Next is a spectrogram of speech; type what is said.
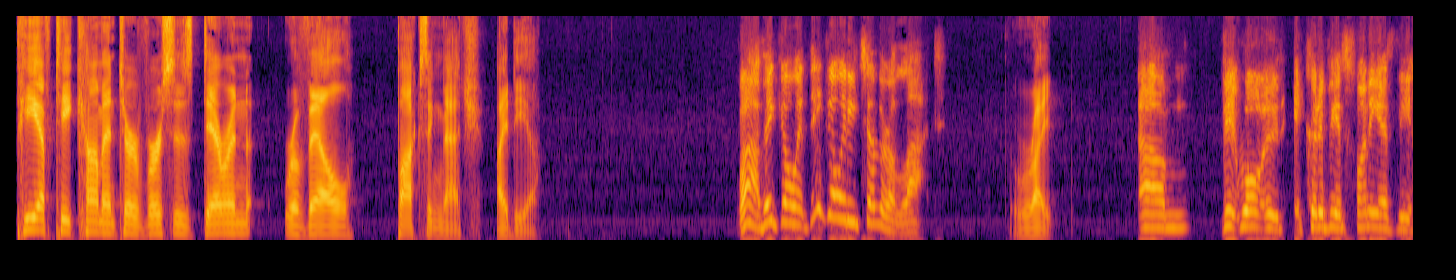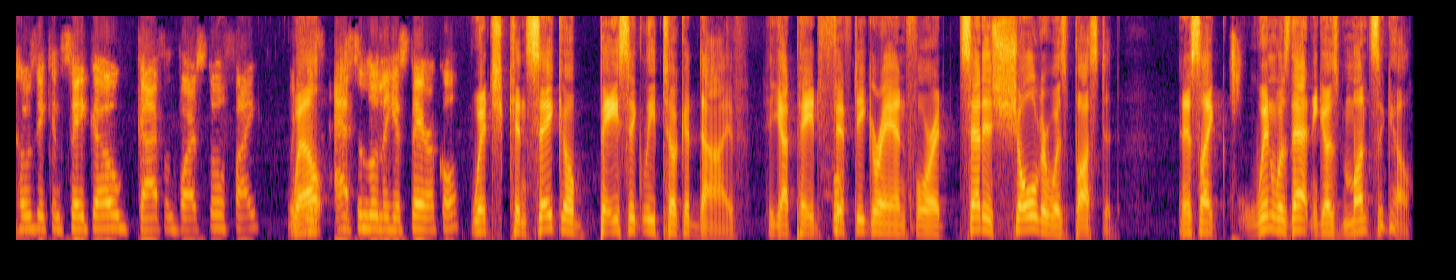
PFT commenter versus Darren Rovell boxing match idea? wow, they go at they go at each other a lot. Right. Um, the, well, it, it could it be as funny as the Jose Canseco guy from Barstool fight, which Well- was absolutely hysterical. which Canseco basically took a dive. He got paid 50 grand for it, said his shoulder was busted. And it's like, when was that? And he goes, months ago.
